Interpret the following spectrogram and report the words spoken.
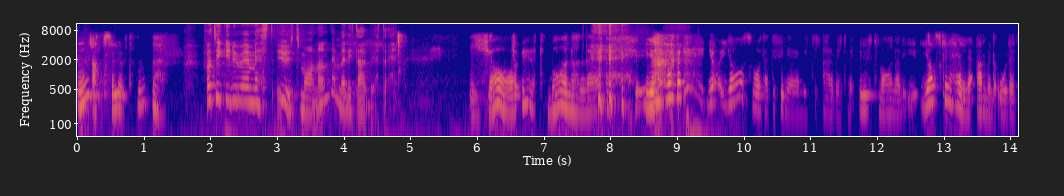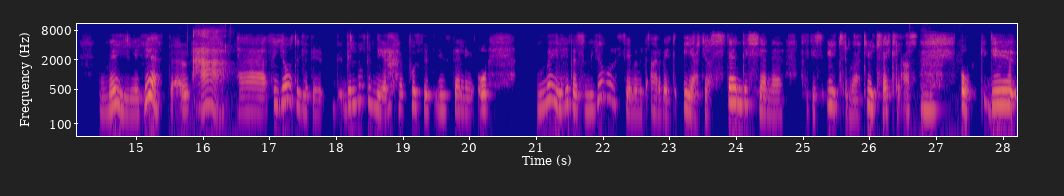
Mm, absolut. Mm. Vad tycker du är mest utmanande med ditt arbete? Ja, utmanande. jag, jag, jag har svårt att definiera mitt arbete med utmanande. Jag skulle hellre använda ordet möjligheter. Ah. Uh, för jag tycker det, det låter mer positiv inställning. Och möjligheten som jag ser med mitt arbete är att jag ständigt känner att det finns utrymme att utvecklas. Mm. Och det är,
